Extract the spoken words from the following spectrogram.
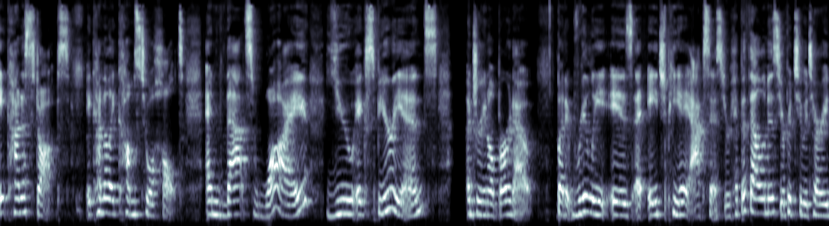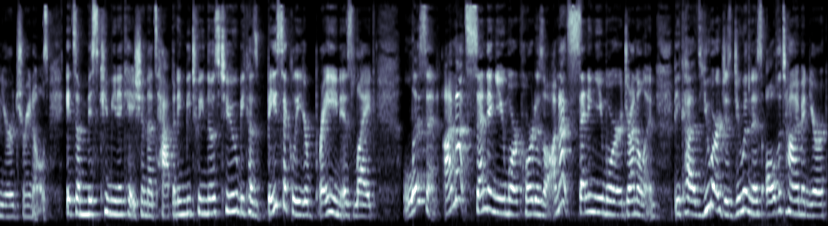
it kind of stops. It kind of like comes to a halt. And that's why you experience adrenal burnout, but it really is a HPA axis, your hypothalamus, your pituitary, and your adrenals. It's a miscommunication that's happening between those two because basically your brain is like, listen, I'm not sending you more cortisol. I'm not sending you more adrenaline because you are just doing this all the time and you're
